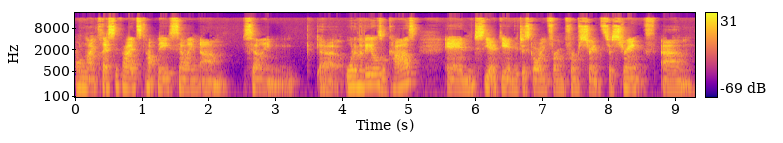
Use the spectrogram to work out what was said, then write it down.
online classifieds company selling um, selling uh, automobiles or cars, and yeah, again they're just going from from strength to strength. Um,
